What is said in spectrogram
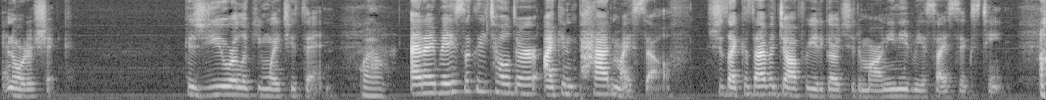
and order a shake because you are looking way too thin. Wow. And I basically told her I can pad myself. She's like, because I have a job for you to go to tomorrow and you need to be a size 16.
